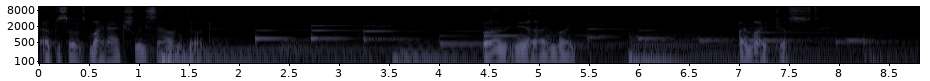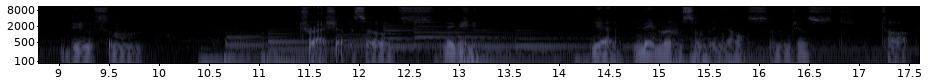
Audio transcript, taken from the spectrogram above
episodes might actually sound good. But yeah, I might I might just do some trash episodes. Maybe, yeah, name them something else and just talk.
